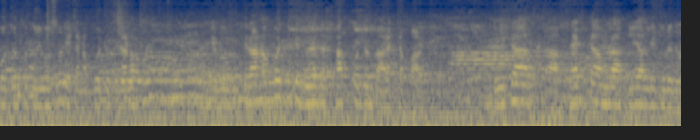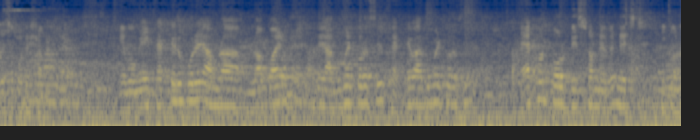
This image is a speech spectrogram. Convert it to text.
পর্যন্ত দুই বছর একানব্বই টু তিরানব্বই এবং তিরানব্বই থেকে দুই হাজার সাত পর্যন্ত আর একটা পার্ট। দুইটার ফ্যাক্টটা আমরা ক্লিয়ারলি তুলে ধরেছি কোর্টের সামনে। এবং এই ফ্যাক্টের উপরে আমরা ল পয়েন্ট আর্গুমেন্ট করেছি ফ্যাক্টেও আর্গুমেন্ট করেছি। এখন কোর্ট ডিসিশন নেবে নেক্সট কী করা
